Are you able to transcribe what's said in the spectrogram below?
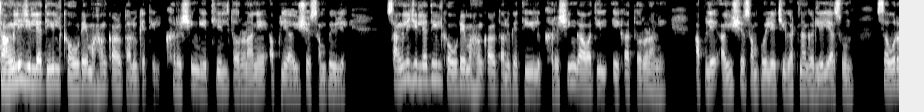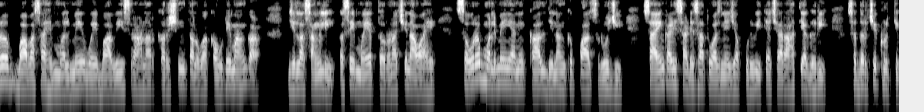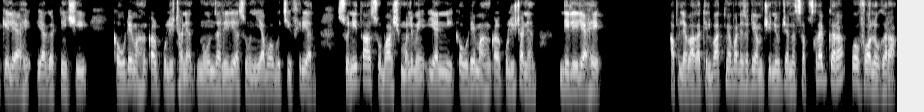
सांगली जिल्ह्यातील कवडे महांकाळ तालुक्यातील खरशिंग येथील तरुणाने आपले आयुष्य संपविले. सांगली जिल्ह्यातील कवडे महांकाळ तालुक्यातील खरशिंग गावातील एका तरुणाने आपले आयुष्य संपविल्याची घटना घडलेली असून सौरभ बाबासाहेब मलमे वय बावीस राहणार खरशिंग तालुका कवटे महांकाळ जिल्हा सांगली असे मयत तरुणाचे नाव आहे. सौरभ मलमे याने काल दिनांक पाच रोजी सायंकाळी साडेसात वाजण्याच्या पूर्वी त्याच्या राहत्या घरी सदरचे कृत्य केले आहे. या घटनेची कवठे महाकाळ पोलीस ठाण्यात नोंद झालेली असून याबाबतची फिर्याद सुनीता सुभाष मलमे यांनी कवठे महाकाळ पोलीस ठाण्यात दिलेली आहे. आपल्या भागातील बातम्या पाहण्यासाठी आमची न्यूज चॅनल सबस्क्राईब करा व फॉलो करा.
